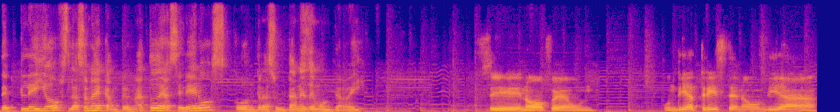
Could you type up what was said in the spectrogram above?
de playoffs, la zona de campeonato de acereros contra Sultanes de Monterrey. Sí, no, fue un, un día triste, ¿no? Un día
